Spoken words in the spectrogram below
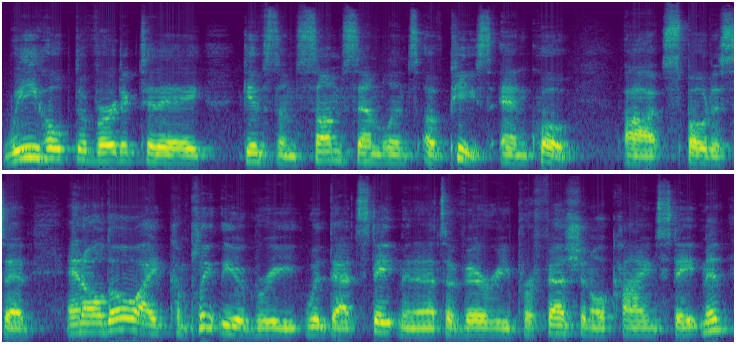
We hope the verdict today gives them some semblance of peace, end quote, uh, Spota said. And although I completely agree with that statement, and that's a very professional, kind statement,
